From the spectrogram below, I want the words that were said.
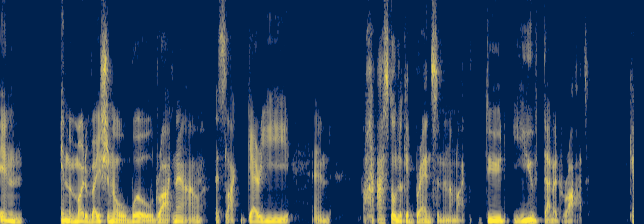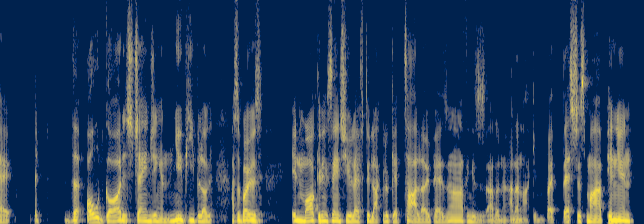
in in the motivational world right now, it's like Gary and I still look at Branson and I'm like, dude, you've done it right. Okay. But the old guard is changing and new people are, I suppose, in marketing sense, you'll have to like look at Tai Lopez. Oh, I think is I don't know. I don't like him, but that's just my opinion.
